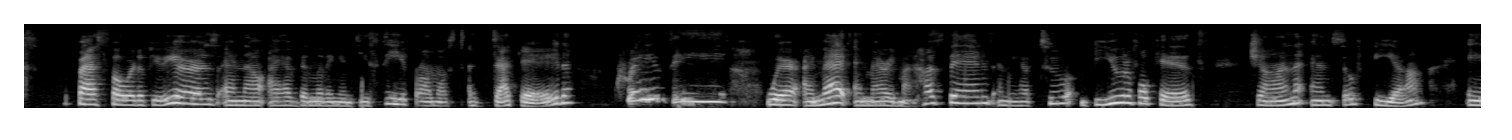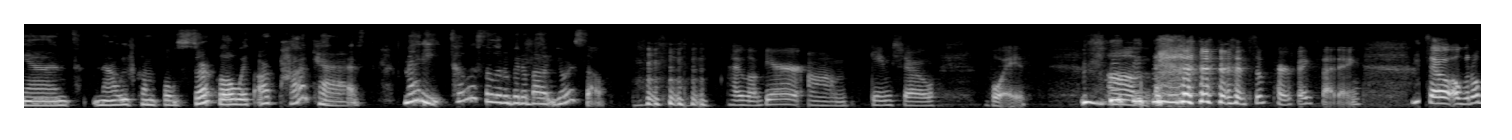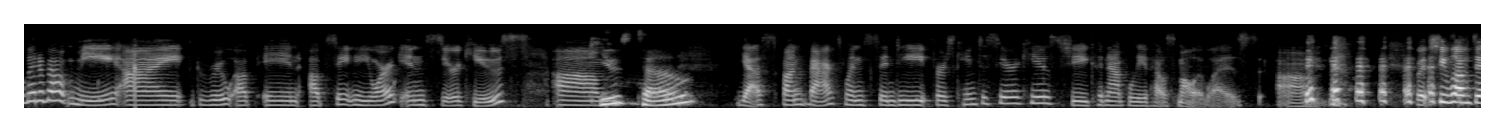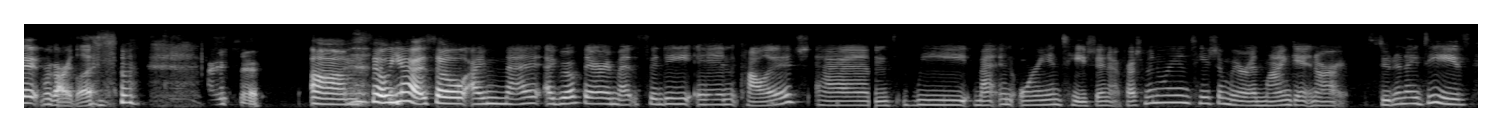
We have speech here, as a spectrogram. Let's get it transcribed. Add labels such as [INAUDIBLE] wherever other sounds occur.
fast forward a few years, and now I have been living in DC for almost a decade. Crazy. Where I met and married my husband, and we have two beautiful kids, John and Sophia. And now we've come full circle with our podcast. Maddie, tell us a little bit about yourself. [LAUGHS] I love your um, game show voice. [LAUGHS] Um, [LAUGHS] it's a perfect setting. So, a little bit about me. I grew up in upstate New York in Syracuse. Um, Houston. Yes, fun fact, when Cindy first came to Syracuse, she could not believe how small it was. Um, [LAUGHS] but she loved it regardless. Sure. Um, so yeah, so I met, I grew up there. I met Cindy in college and we met in orientation at freshman orientation. We were in line getting our student IDs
